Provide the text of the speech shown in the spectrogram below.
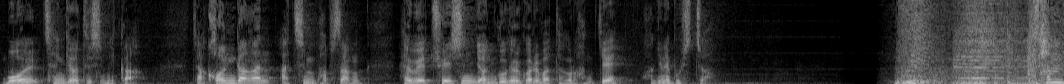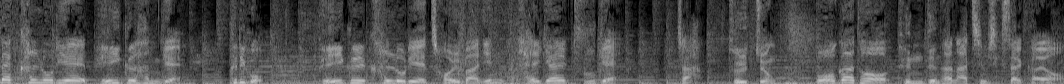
뭘 챙겨 드십니까? 자, 건강한 아침 밥상 해외 최신 연구 결과를 바탕으로 함께 확인해 보시죠. 300칼로리의 베이글 1개, 그리고 베이글 칼로리의 절반인 달걀 2개. 자, 둘 중 뭐가 더 든든한 아침 식사일까요?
